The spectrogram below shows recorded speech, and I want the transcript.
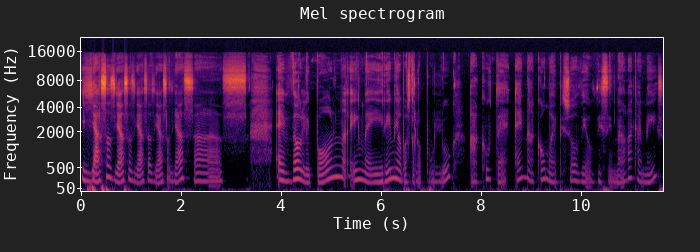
Γεια σας, γεια σας, γεια σας, γεια σας, γεια σας. Εδώ λοιπόν είμαι η Ειρήνη Αποστολοπούλου. Ακούτε ένα ακόμα επεισόδιο Βυσινάδα Κανείς,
